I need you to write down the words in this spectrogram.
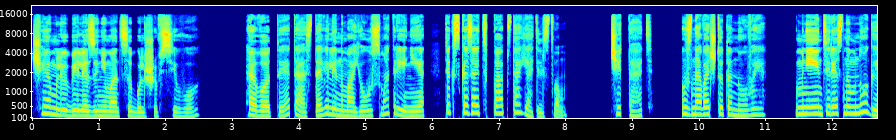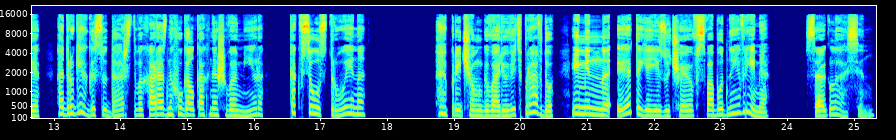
Чем любили заниматься больше всего? Вот это оставили на мое усмотрение, так сказать, по обстоятельствам. Читать, узнавать что-то новое. Мне интересно многое о других государствах, о разных уголках нашего мира, как все устроено, причем говорю ведь правду, именно это я изучаю в свободное время. Согласен.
